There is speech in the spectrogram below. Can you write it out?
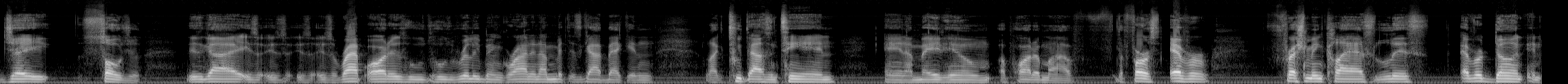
J Soulja. This guy is is, is, is a rap artist who's who's really been grinding. I met this guy back in like 2010, and I made him a part of my the first ever freshman class list ever done in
